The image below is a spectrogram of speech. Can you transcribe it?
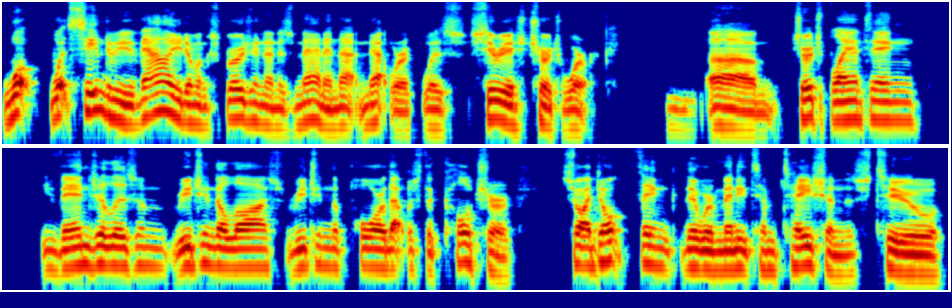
what what seemed to be valued among Spurgeon and his men in that network was serious church work, mm. um, church planting, evangelism, reaching the lost, reaching the poor. That was the culture so I don't think there were many temptations to,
